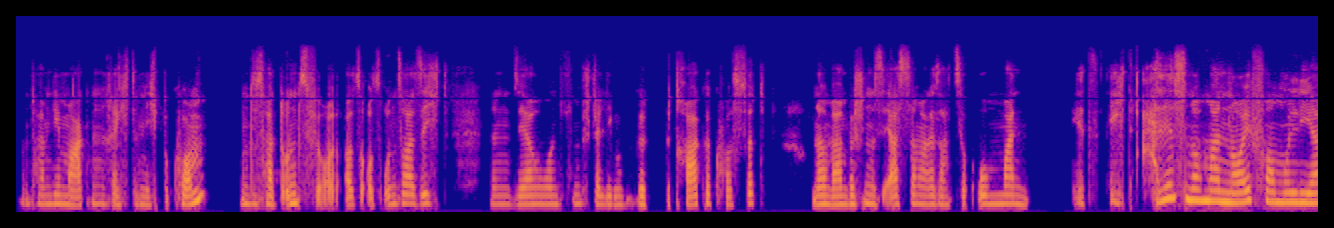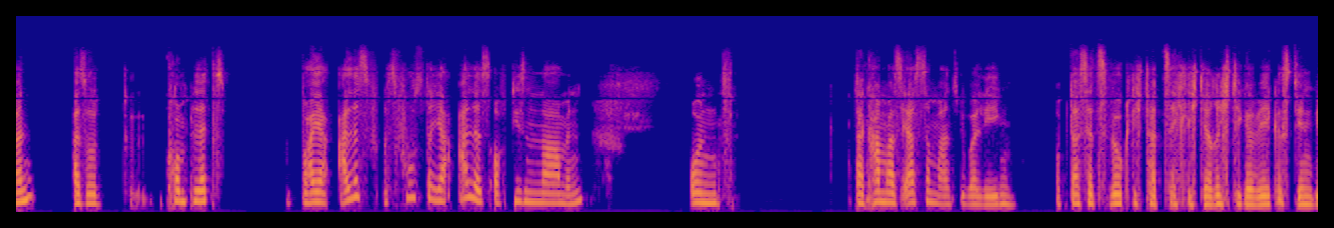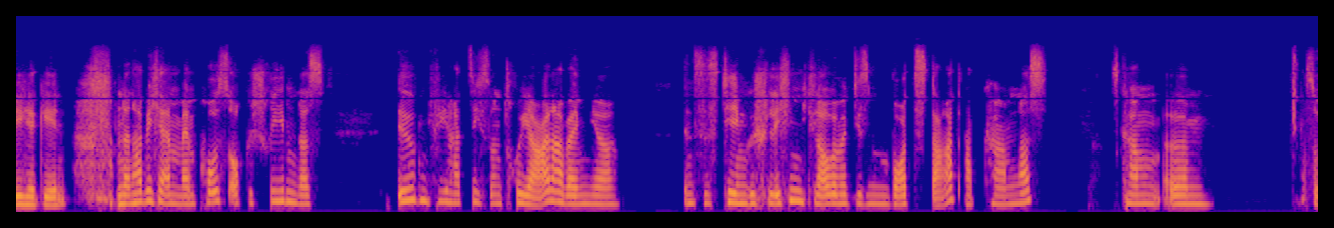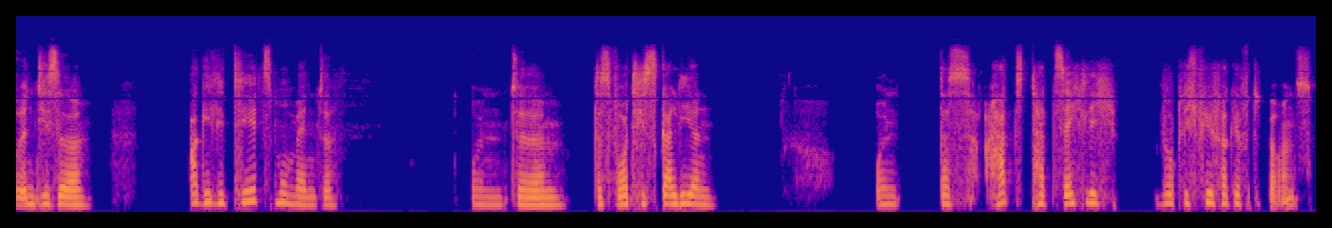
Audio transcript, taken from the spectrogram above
und haben die Markenrechte nicht bekommen. Und das hat uns für, also aus unserer Sicht einen sehr hohen fünfstelligen Betrag gekostet. Und dann waren wir schon das erste Mal gesagt, so, oh Mann, jetzt echt alles nochmal neu formulieren. Also komplett war ja alles, es fußte ja alles auf diesen Namen. Und da kam wir das erste Mal ins Überlegen, ob das jetzt wirklich tatsächlich der richtige Weg ist, den wir hier gehen. Und dann habe ich ja in meinem Post auch geschrieben, dass irgendwie hat sich so ein Trojaner bei mir ins System geschlichen. Ich glaube, mit diesem Wort Start-up kam das. Es kam ähm, so in diese Agilitätsmomente. Und ähm, das Wort hieß skalieren. Und das hat tatsächlich wirklich viel vergiftet bei uns.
